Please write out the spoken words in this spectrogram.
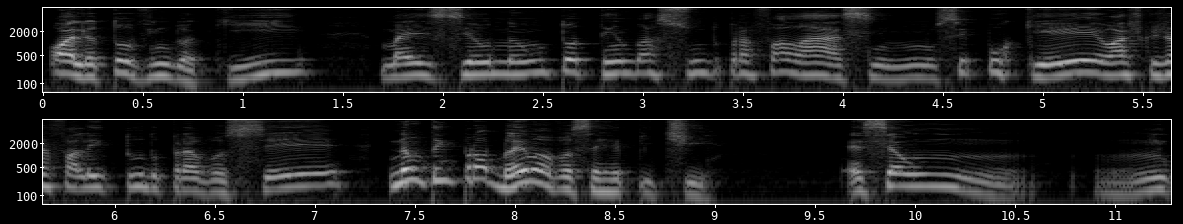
Olha, eu estou vindo aqui, mas eu não tô tendo assunto para falar, assim, não sei porquê, eu acho que eu já falei tudo para você. Não tem problema você repetir. Esse é um, um,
